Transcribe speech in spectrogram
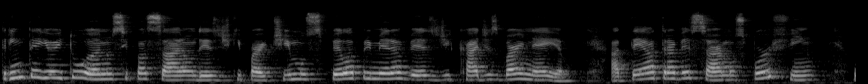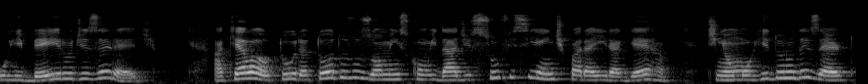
Trinta e oito anos se passaram desde que partimos pela primeira vez de Cádiz Barneia, até atravessarmos por fim o ribeiro de Zered. Àquela altura, todos os homens com idade suficiente para ir à guerra tinham morrido no deserto,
